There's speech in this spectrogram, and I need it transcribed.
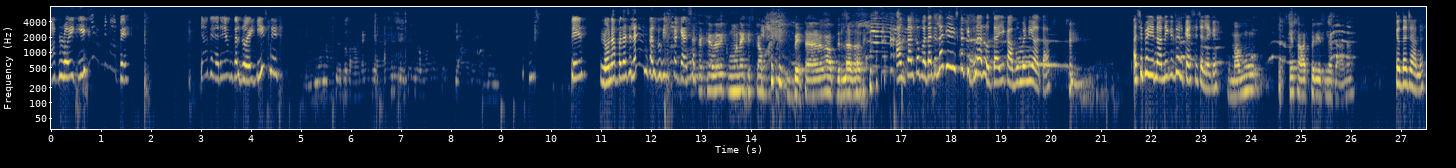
आप रोई की थी आपने वहाँ पे? क्या कह रहे हैं अंकल रोई की इसने? फिर रोना पता चला है अंकल को कि इसका कैसा कौन है किसका बेटा है? अब्दुल्ला साहब अंकल को पता चला कि इसका कितना रोता है ये काबू में नहीं आता। अच्छा फिर ये नानी के घर कैसे चले गए? मामू के साथ फिर इसने कहा ना कि उधर जाना है?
